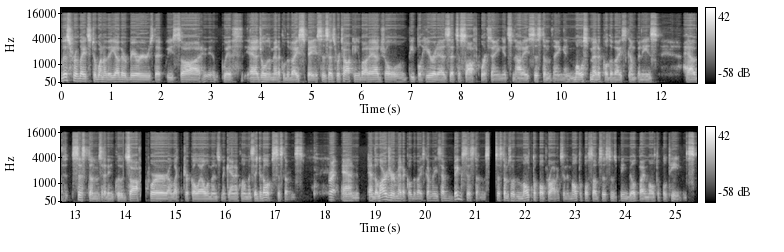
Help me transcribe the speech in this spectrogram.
this relates to one of the other barriers that we saw with Agile in the medical device space is as we're talking about Agile, people hear it as that's a software thing. It's not a system thing. And most medical device companies have systems that include software, electrical elements, mechanical elements. They develop systems. Right. And and the larger medical device companies have big systems, systems with multiple products and multiple subsystems being built by multiple teams.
